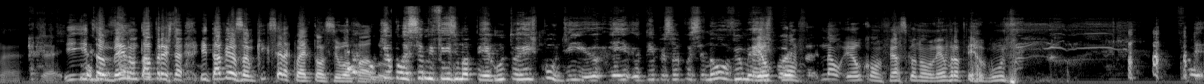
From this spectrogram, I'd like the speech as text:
É, é. E, e também não tá prestando. E tá pensando, o que, que será que o Elton Silva é falou? Porque você me fez uma pergunta e eu respondi. Eu, eu, eu tenho a impressão que você não ouviu minha eu resposta. Conf... Não, eu confesso que eu não lembro a pergunta. Foi,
